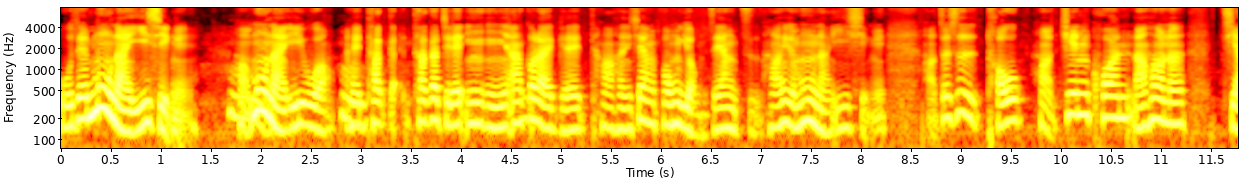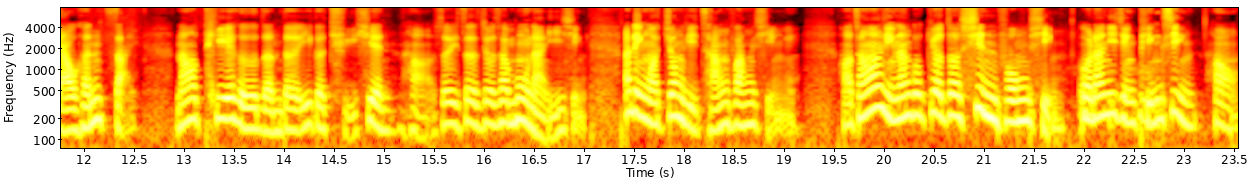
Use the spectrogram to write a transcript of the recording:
有这木乃伊型的。好木乃伊哦，还它个它个一个圆圆啊，过来给哈，很像蜂蛹这样子，哈，一个木乃伊型诶。好，这是头哈肩宽，然后呢脚很窄，然后贴合人的一个曲线哈，所以这就叫木乃伊型。啊，另外种是长方形诶，好长方形能够叫做信封型，哦咱以前平信哈，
